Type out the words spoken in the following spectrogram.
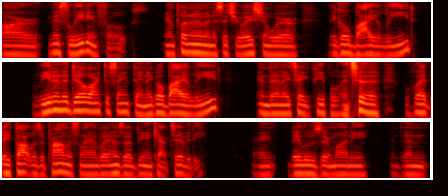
are misleading folks and putting them in a situation where they go buy a lead. Lead and a deal aren't the same thing. They go buy a lead and then they take people into what they thought was a promised land, but ends up being captivity. Right? They lose their money, and then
